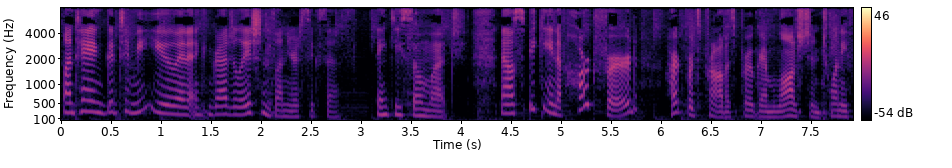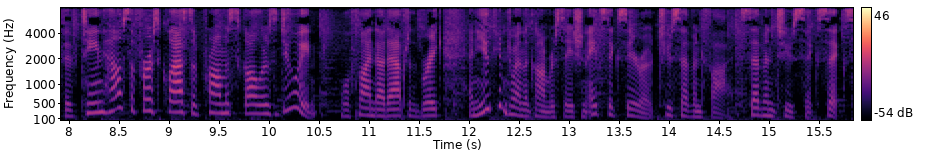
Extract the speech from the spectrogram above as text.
Fontaine, good to meet you and, and congratulations on your success. Thank you so much. Now, speaking of Hartford, Hartford's Promise program launched in 2015. How's the first class of Promise scholars doing? We'll find out after the break, and you can join the conversation 860 275 7266.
